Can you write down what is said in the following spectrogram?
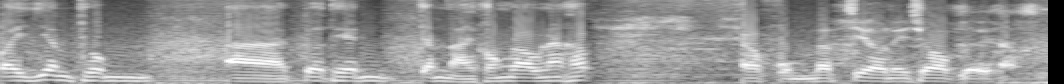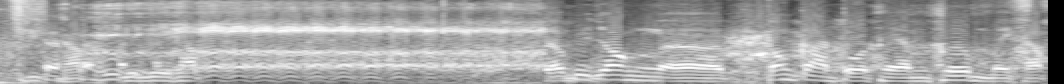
ไปเยี่ยมชมอ่า ตัวแทนจำหน่ายของเรานะครับ ครับผมนัดเที่ยวในชอบเลยครับ ครับยินดีครับ แล้วพี่จ้องเอ่อต้องการตัวแทนเพิ่มไหมครับ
